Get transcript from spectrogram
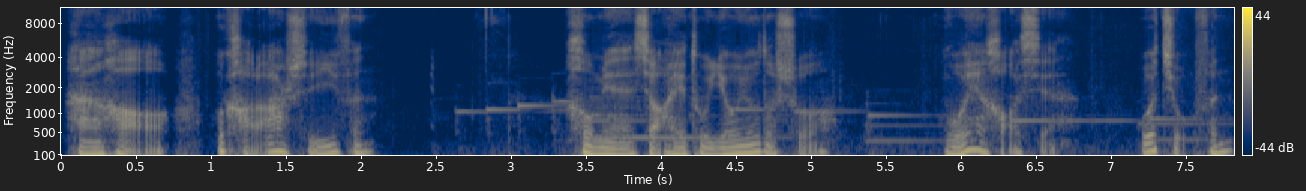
还好我考了二十一分。后面小黑兔悠悠地说：“我也好险，我九分。”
